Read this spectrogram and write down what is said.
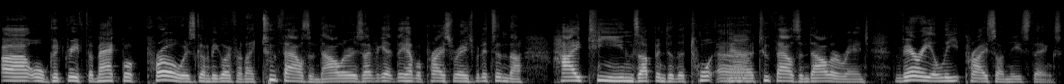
Uh, oh, good grief. The MacBook Pro is going to be going for like $2,000. I forget, they have a price range, but it's in the high teens up into the tw- uh, $2,000 range. Very elite price on these things.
